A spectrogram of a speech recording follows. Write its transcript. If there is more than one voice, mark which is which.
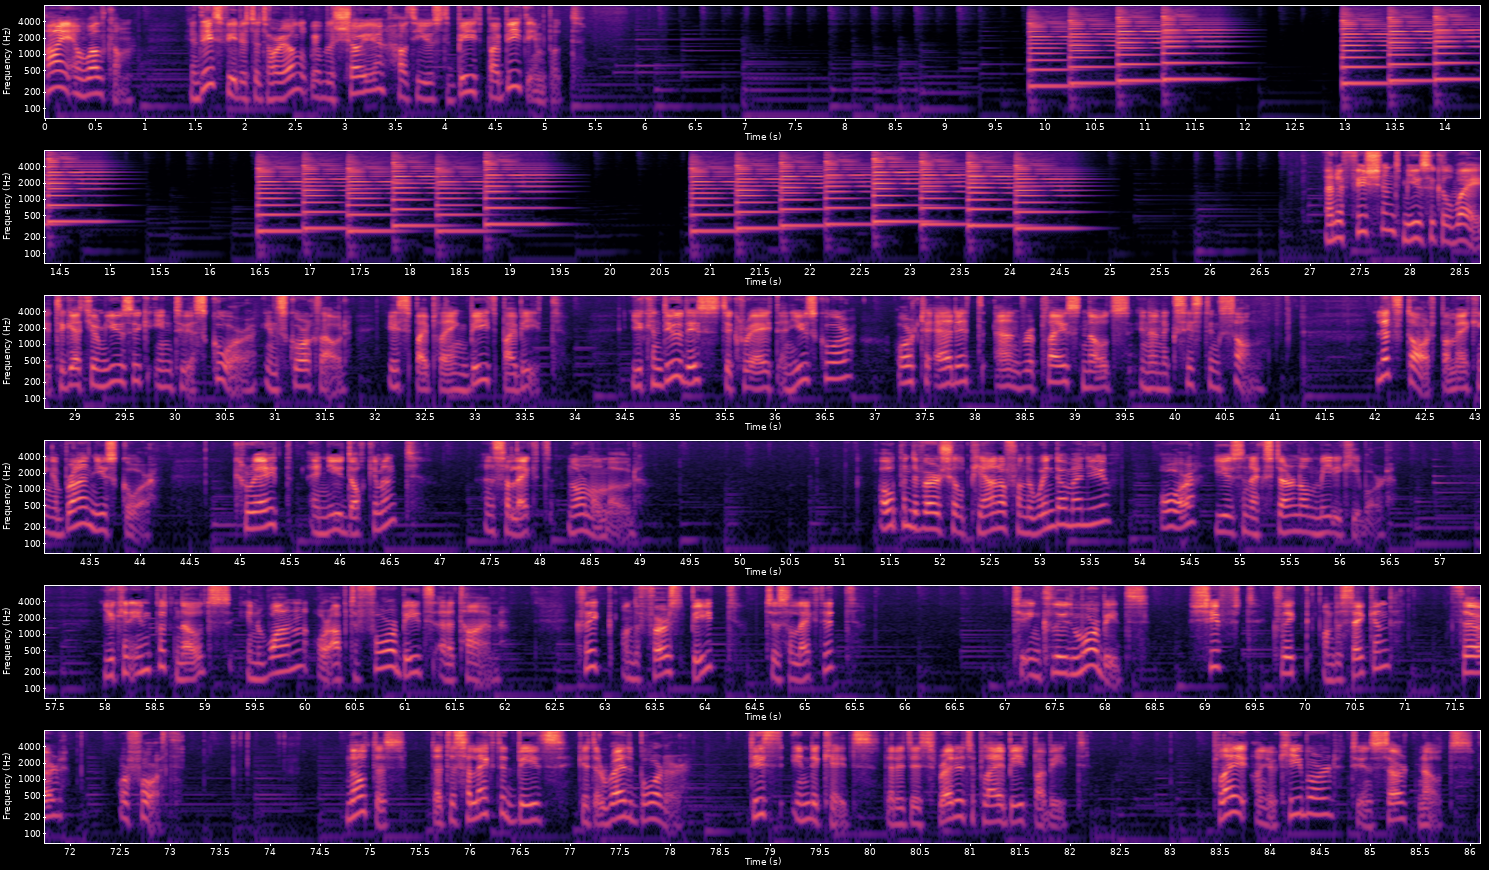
Speaker 1: Hi and welcome. In this video tutorial we will show you how to use the beat by beat input. An efficient musical way to get your music into a score in ScoreCloud is by playing beat by beat. You can do this to create a new score or to edit and replace notes in an existing song. Let's start by making a brand new score. Create a new document and select normal mode. Open the virtual piano from the window menu or use an external MIDI keyboard. You can input notes in one or up to four beats at a time. Click on the first beat to select it. To include more beats, shift click on the second, third or fourth. Notice that the selected beats get a red border. This indicates that it is ready to play beat by beat. Play on your keyboard to insert notes.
